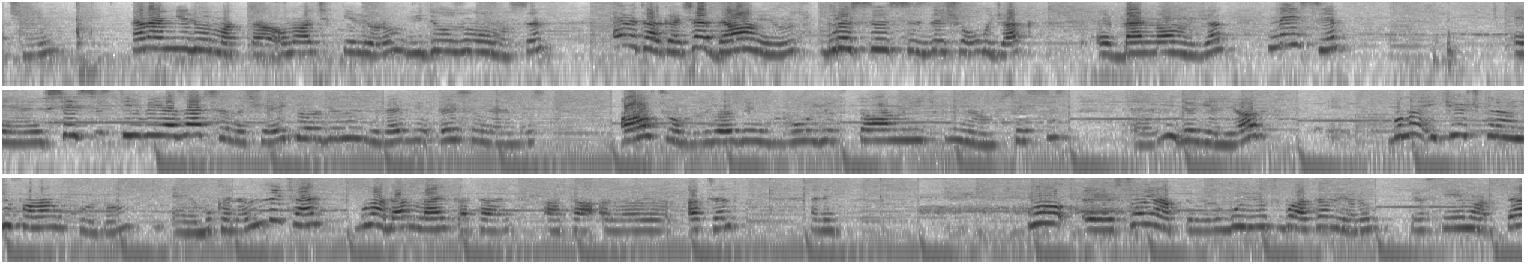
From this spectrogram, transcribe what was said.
açayım. Hemen geliyorum hatta onu açıp geliyorum. Video uzun olmasın. Evet arkadaşlar devam ediyoruz. Burası sizde şey olacak. E, ben de olmayacak. Neyse. Ee, sessiz TV yazarsanız şey gördüğünüz gibi resimlerimiz outro'muz gördüğünüz gibi bu YouTube'da mı hiç bilmiyorum sessiz e, video geliyor. E, bunu 2-3 gün önce falan kurdum e, bu kanalı. Lütfen buna da like atar, ata, e, atın. Hani bu e, son yaptığımız bu YouTube'a atamıyorum. Hatta.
